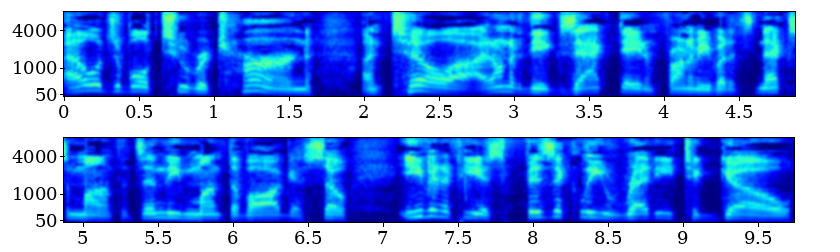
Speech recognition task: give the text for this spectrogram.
eligible to return until uh, I don't have the exact date in front of me, but it's next month. It's in the month of August. So even if he is physically ready to go,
